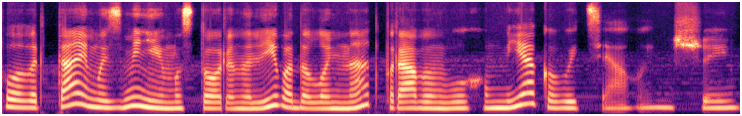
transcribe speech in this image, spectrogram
Повертаємось, змінюємо сторону ліва долонь над правим вухом, м'яко витягуємо шию.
